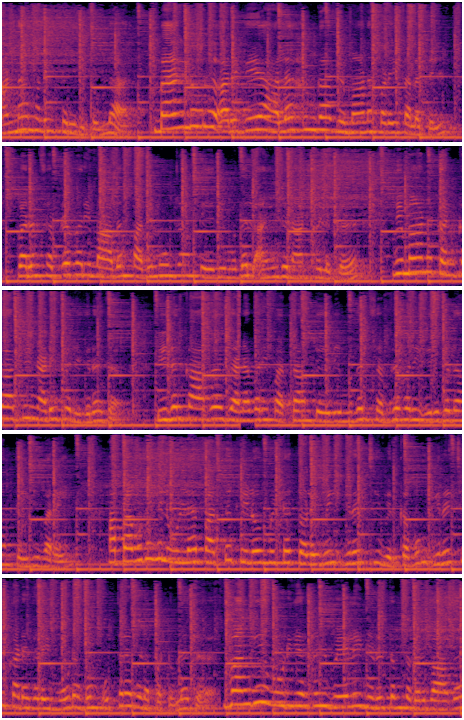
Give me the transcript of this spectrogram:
அண்ணாமலை தெரிவித்துள்ளார். பெங்களூரு அருகே அலஹங்கா விமானப்படை தளத்தில் வரும் பிப்ரவரி மாதம் பதிமூன்றாம் தேதி முதல் ஐந்து நாட்களுக்கு விமான கண்காட்சி நடைபெறுகிறது. இதற்காக ஜனவரி பத்தாம் தேதி முதல் பிப்ரவரி இருபதாம் தேதி வரை அப்பகுதியில் உள்ள பத்து கிலோமீட்டர் தொலைவில் இறைச்சி விற்கவும் இறைச்சி கடைகளை மூடவும் உத்தரவிடப்பட்டுள்ளது. வங்கி ஊழியர்கள் வேலை நிறுத்தம் தொடர்பாக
